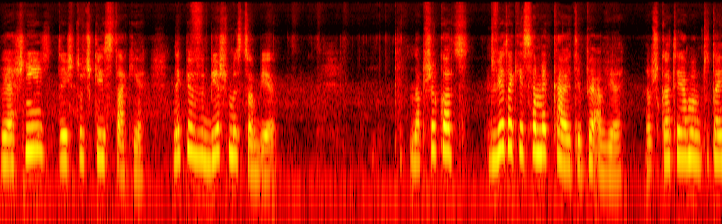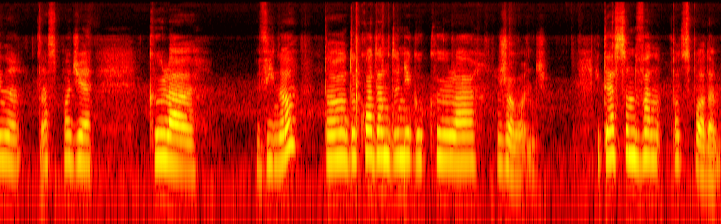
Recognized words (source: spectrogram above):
Wyjaśnienie tej sztuczki jest takie. Najpierw wybierzmy sobie na przykład dwie takie same karty prawie. Na przykład ja mam tutaj na, na spodzie króla wino, to dokładam do niego króla żołądź. I teraz są dwa pod spodem.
